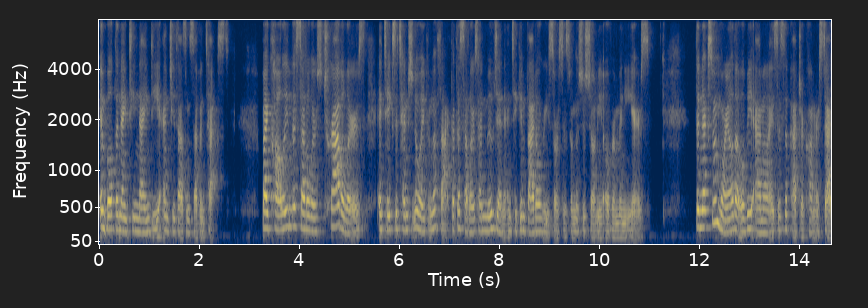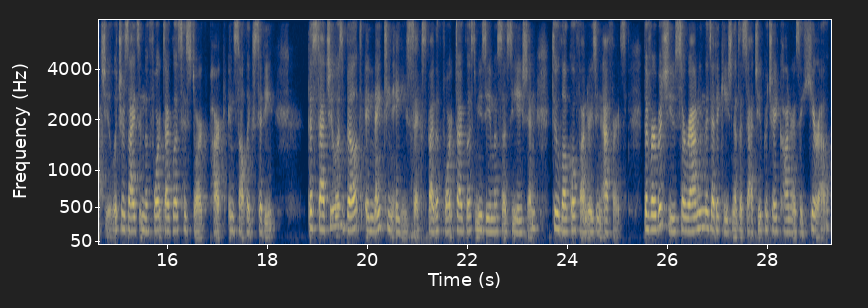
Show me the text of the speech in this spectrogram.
in both the 1990 and 2007 text. By calling the settlers travelers, it takes attention away from the fact that the settlers had moved in and taken vital resources from the Shoshone over many years. The next memorial that will be analyzed is the Patrick Connor statue, which resides in the Fort Douglas Historic Park in Salt Lake City. The statue was built in 1986 by the Fort Douglas Museum Association through local fundraising efforts. The verbiage used surrounding the dedication of the statue portrayed Connor as a hero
